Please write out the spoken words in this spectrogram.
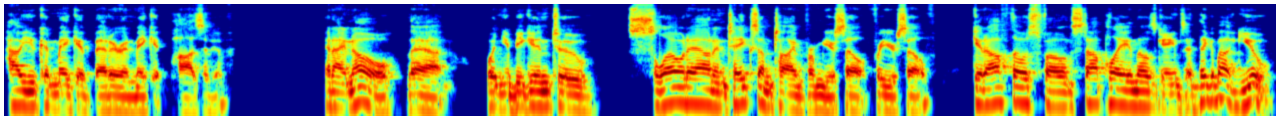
how you can make it better and make it positive. And I know that when you begin to slow down and take some time from yourself for yourself, get off those phones, stop playing those games and think about you.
